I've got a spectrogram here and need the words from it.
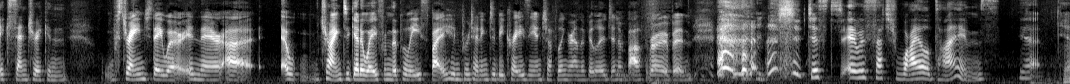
eccentric and strange they were in their uh, uh, trying to get away from the police by him pretending to be crazy and shuffling around the village in a bathrobe and just it was such wild times. Yeah. Yeah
